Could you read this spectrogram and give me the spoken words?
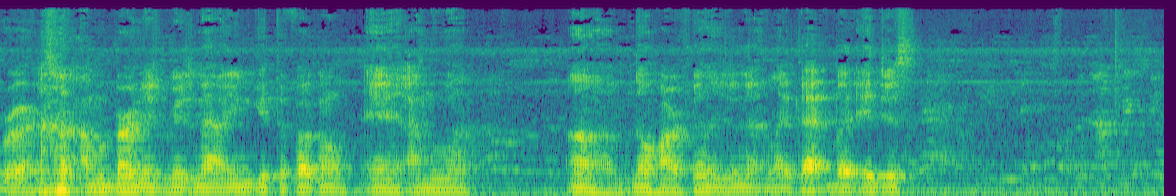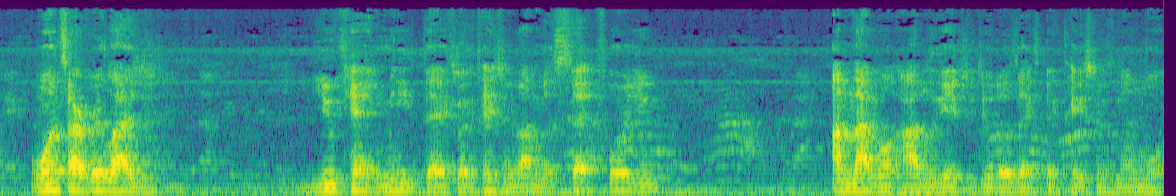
Right. I'm gonna burn this bridge now. You can get the fuck on, and I move on. Um, no hard feelings or nothing like that. But it just once I realized you can't meet the expectations I'm gonna set for you, I'm not gonna obligate you to those expectations no more,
